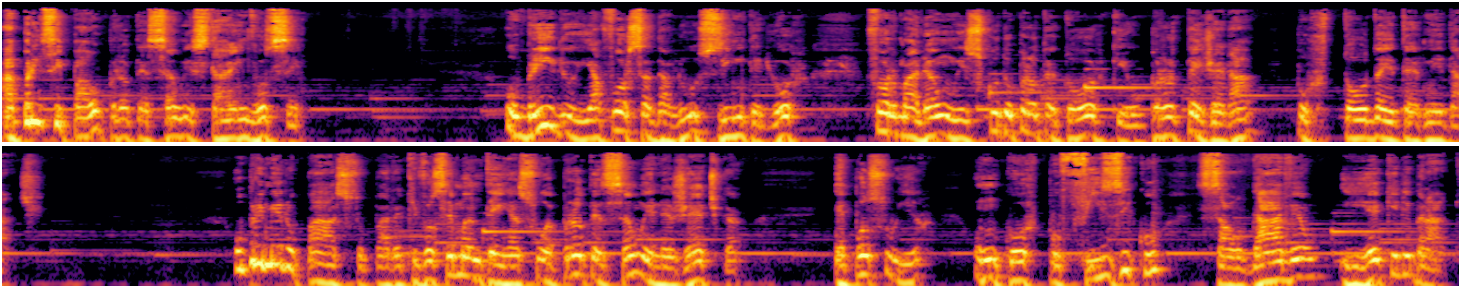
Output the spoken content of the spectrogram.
A principal proteção está em você o brilho e a força da luz interior formarão um escudo protetor que o protegerá por toda a eternidade. O primeiro passo para que você mantenha sua proteção energética é possuir um corpo físico saudável e equilibrado.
